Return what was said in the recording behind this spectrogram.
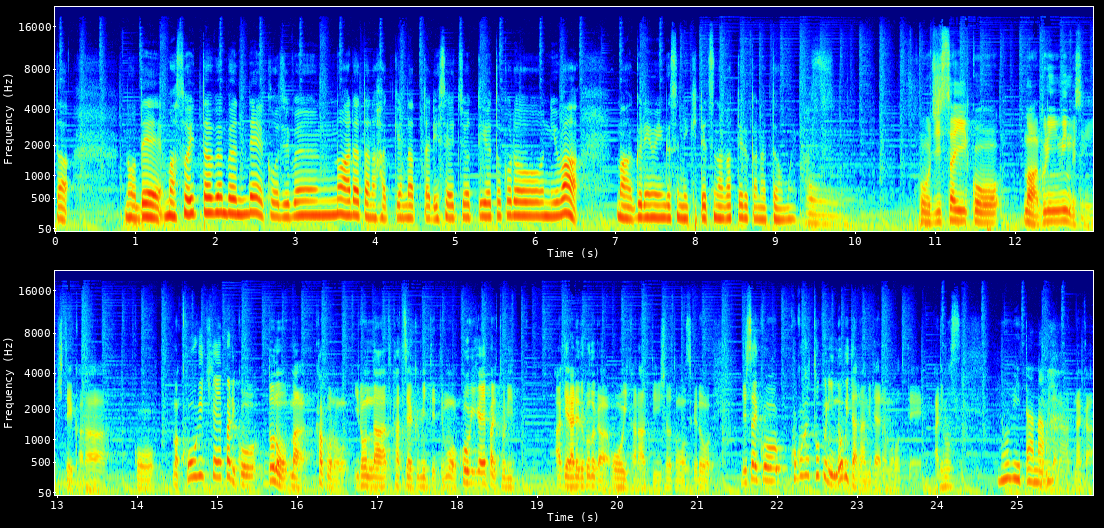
たので、まあ、そういった部分でこう自分の新たな発見だったり成長っていうところには、まあ、グリーンウィングスに来てつながっているかなと思います。こう実際こうまあ、グリーンウィングスに来てからこう、まあ、攻撃がやっぱりこうどの、まあ、過去のいろんな活躍見てても攻撃がやっぱり取り上げられることが多いかなっていう印象だと思うんですけど実際こうここが特に伸びたなみたいなものってあります？伸びたな。伸びたななんか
